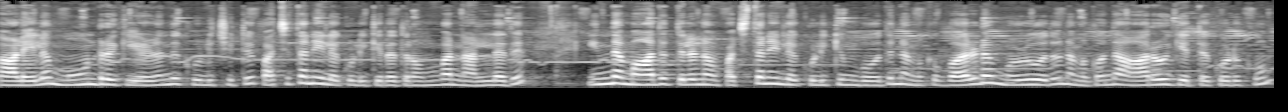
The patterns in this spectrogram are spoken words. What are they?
காலையில் மூன்றைக்கு எழுந்து குளிச்சுட்டு பச்சை தண்ணியில் குளிக்கிறது ரொம்ப நல்லது. இந்த மாதத்தில் நம்ம பச்சை தண்ணியில் குளிக்கும்போது நமக்கு வருடம் முழுவதும் நமக்கு வந்து ஆரோக்கியத்தை கொடுக்கும்.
